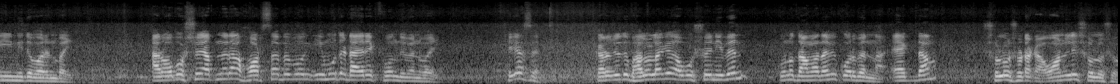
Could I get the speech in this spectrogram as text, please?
নিয়ে নিতে পারেন ভাই। আর অবশ্যই আপনারা হোয়াটসঅ্যাপ এবং ইমোতে ডাইরেক্ট ফোন দেবেন ভাই। ঠিক আছে? কারও যদি ভালো লাগে, অবশ্যই নেবেন। কোনো দামাদামি করবেন না। একদম ষোলোশো টাকা অনলি ষোলোশো।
